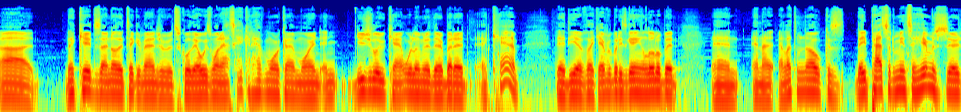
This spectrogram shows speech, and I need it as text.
Uh, the kids, I know they take advantage of it at school. They always want to ask, "Hey, can I have more? Can I have more?" And, and usually we can't. We're limited there. But at, at camp, the idea of like everybody's getting a little bit, and and I, I let them know because they pass it to me and say, "Here, Mister,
